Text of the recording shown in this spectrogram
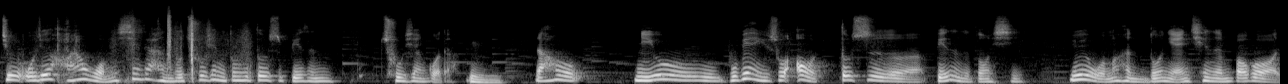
就我觉得好像我们现在很多出现的东西都是别人出现过的，嗯。然后你又不便于说哦都是别人的东西，因为我们很多年轻人，包括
